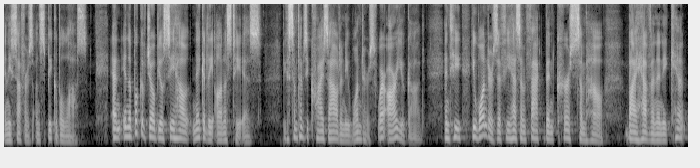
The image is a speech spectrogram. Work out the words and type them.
and he suffers unspeakable loss. And in the book of Job, you'll see how nakedly honest he is. Because sometimes he cries out and he wonders, Where are you, God? And he, he wonders if he has, in fact, been cursed somehow by heaven and he can't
